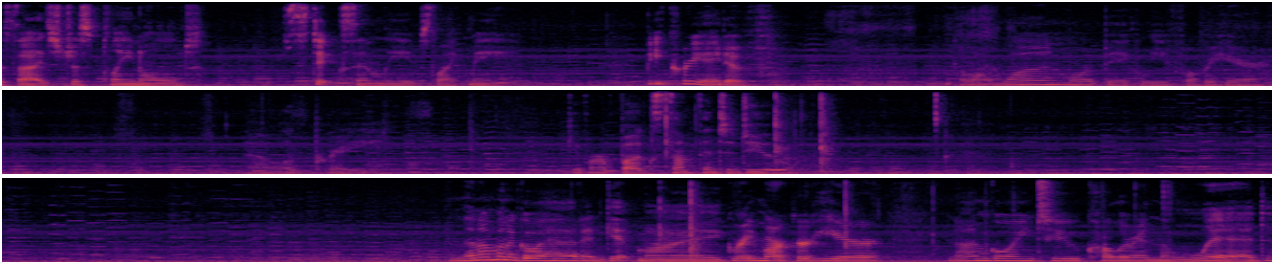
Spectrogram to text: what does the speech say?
Besides just plain old sticks and leaves like me. Be creative. I want one more big leaf over here. That'll look pretty. Give our bugs something to do. And then I'm gonna go ahead and get my gray marker here and I'm going to color in the lid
